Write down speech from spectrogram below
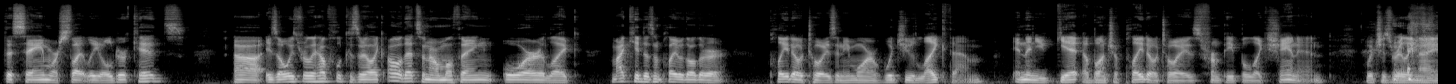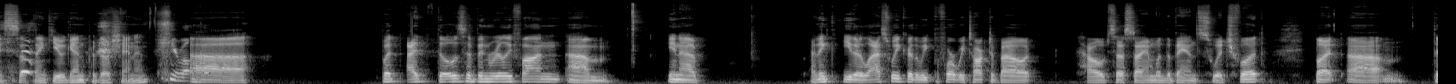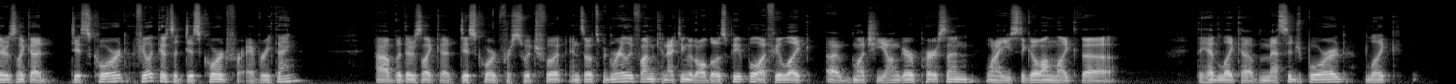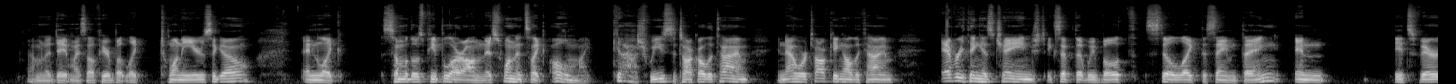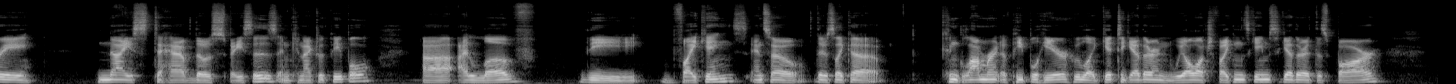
the same or slightly older kids uh, is always really helpful because they're like, oh, that's a normal thing. Or like, my kid doesn't play with other Play Doh toys anymore. Would you like them? And then you get a bunch of Play Doh toys from people like Shannon, which is really nice. So thank you again for those, Shannon. You're welcome. Uh, but I, those have been really fun. Um, in a, I think either last week or the week before, we talked about how obsessed I am with the band Switchfoot, but um, there's like a Discord. I feel like there's a Discord for everything. Uh, but there's like a Discord for Switchfoot, and so it's been really fun connecting with all those people. I feel like a much younger person when I used to go on like the, they had like a message board. Like, I'm gonna date myself here, but like 20 years ago, and like some of those people are on this one. It's like, oh my gosh, we used to talk all the time, and now we're talking all the time. Everything has changed except that we both still like the same thing, and it's very nice to have those spaces and connect with people. Uh, I love the Vikings, and so there's like a conglomerate of people here who like get together and we all watch Vikings games together at this bar,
